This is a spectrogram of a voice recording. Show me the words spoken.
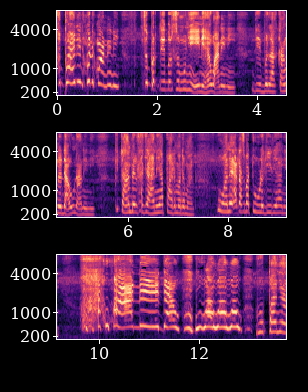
Apa ini teman-teman ini? Seperti bersembunyi ini hewan ini di belakang dedaunan ini. Kita ambil saja ini apa teman-teman? Wah, naik atas batu lagi dia nih. Wadidaw. Wow, wow, wow. Rupanya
